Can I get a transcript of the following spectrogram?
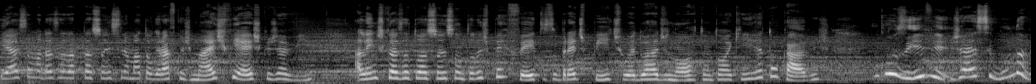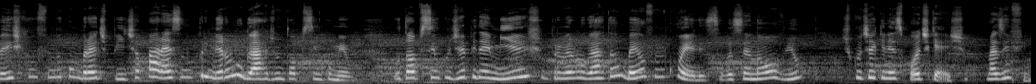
e essa é uma das adaptações cinematográficas mais fiéis que eu já vi. Além de que as atuações são todas perfeitas, o Brad Pitt e o Edward Norton estão aqui irretocáveis. Inclusive, já é a segunda vez que um filme com Brad Pitt aparece no primeiro lugar de um top 5 meu. O top 5 de epidemias, o primeiro lugar também é um filme com ele. Se você não ouviu, escute aqui nesse podcast. Mas enfim.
